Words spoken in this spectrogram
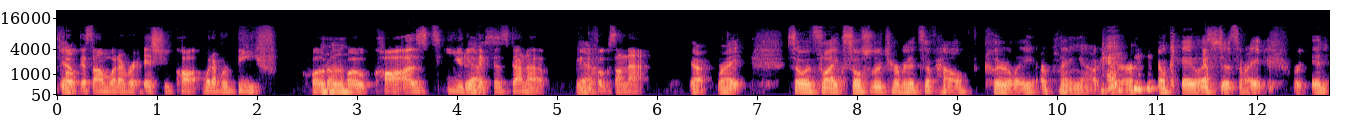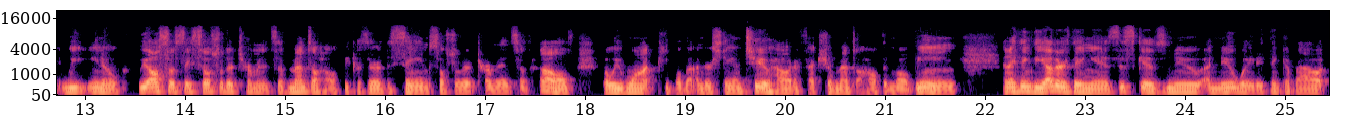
focus yep. on whatever issue, call whatever beef, quote mm-hmm. unquote, caused you to yes. pick this gun up. We yeah. can focus on that. Yeah, right. So it's like social determinants of health clearly are playing out here. okay, let's just right. And we, you know, we also say social determinants of mental health because they're the same social determinants of health, but we want people to understand too how it affects your mental health and well-being. And I think the other thing is this gives new a new way to think about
